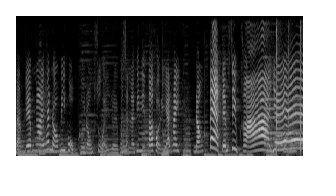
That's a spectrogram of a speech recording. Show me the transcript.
แบบเรียบง่าย ถ้าน้องมีผมคือน้องสวยเลย เพราะฉะนั้นพี่ลิต้าขออนุญาตให้น้องแปดเต็มสิบค่ะ เย้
